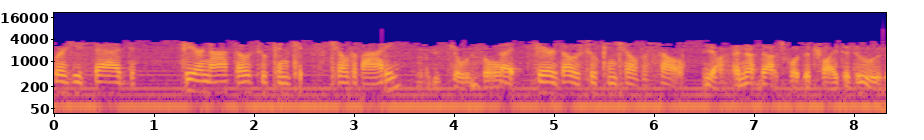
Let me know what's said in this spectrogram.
where he said, Fear not those who can kill the body, kill the soul. but fear those who can kill the soul. Yeah, and that, that's what they try to do,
